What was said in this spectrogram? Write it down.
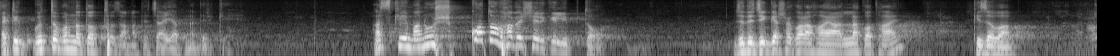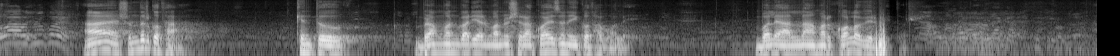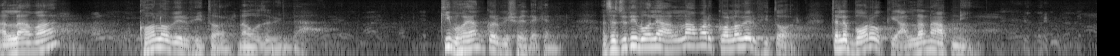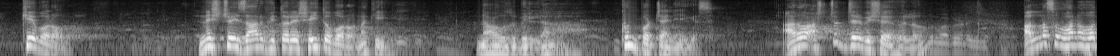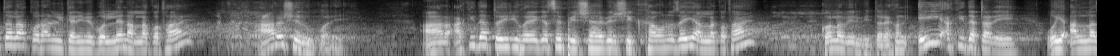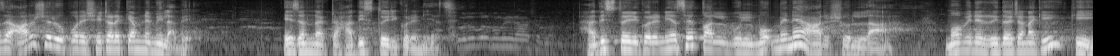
একটি গুরুত্বপূর্ণ তথ্য জানাতে চাই আপনাদেরকে। আজকে মানুষ কতভাবে শেরকে লিপ্ত? যদি জিজ্ঞাসা করা হয় আল্লাহ কথায়, কি জবাব? হ্যাঁ সুন্দর কথা। কিন্তু ব্রাহ্মণবাড়িয়ার মানুষেরা কয়জন এই কথা বলে? বলে, আল্লাহ আমার কলবের ভিতর। আল্লাহ আমার কলবের ভিতর, নাউজবিল্লাহ। কি ভয়ঙ্কর বিষয় দেখেন। আচ্ছা যদি বলে, আল্লাহ আমার কলবের ভিতর, তাহলে বড় কে? আল্লাহ না আপনি? কে বড়? নিশ্চয়ই যার ভিতরে সেই তো বড়, নাকি? নাউজবিল্লাহ। কোন পর্যায়ে নিয়ে গেছে? আরও আশ্চর্যের বিষয় হলো, আল্লাহ হতালা কোরআনুল কারিমে বললেন, আল্লাহ কোথায়? আরশের উপরে। আর আকিদা তৈরি হয়ে গেছে পীর সাহেবের শিক্ষা অনুযায়ী আল্লাহ কথায়? কলবের ভিতর। এখন এই আকিদাটারে, ওই আল্লাহ যে আরশের উপরে, সেটারে কেমনে মিলাবে? এই জন্য একটা হাদিস তৈরি করে নিয়েছে। হাদিস তৈরি করে নিয়েছে, কলবুল মুমিনে আরশুল্লাহ। মমিনের হৃদয়টা নাকি কি?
